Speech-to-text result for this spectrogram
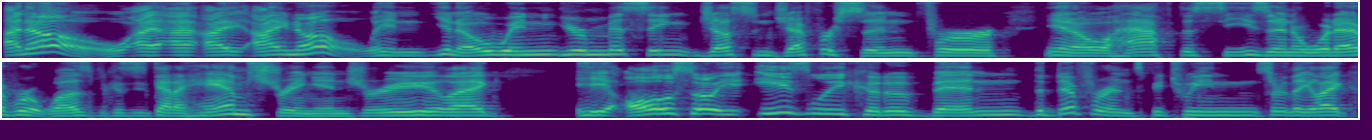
I know, I, I, I- know, and you know when you're missing Justin Jefferson for you know half the season or whatever it was because he's got a hamstring injury, like he also easily could have been the difference between certainly like,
